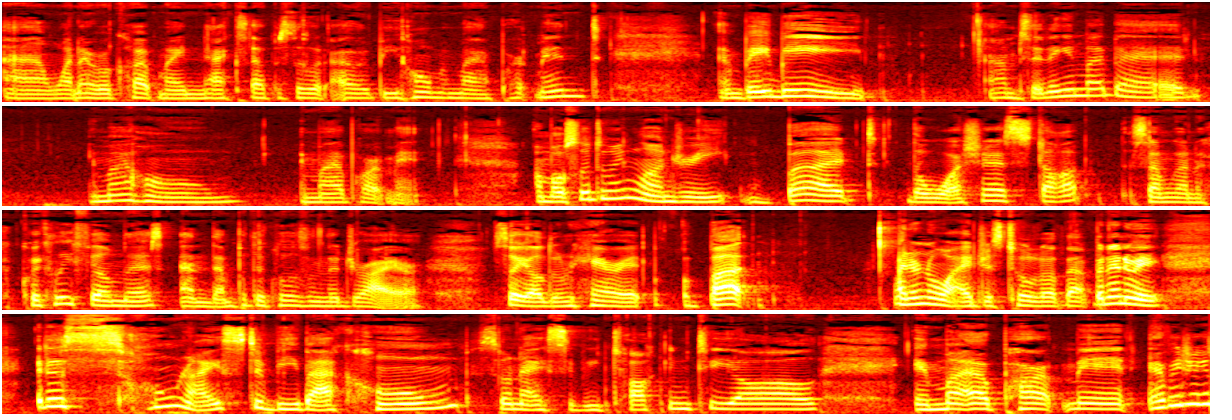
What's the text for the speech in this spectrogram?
and when I record my next episode, I would be home in my apartment. And baby, I'm sitting in my bed, in my home, in my apartment. I'm also doing laundry, but the washer has stopped, so I'm gonna quickly film this and then put the clothes in the dryer so y'all don't hear it. But I don't know why I just told her that. But anyway, it is so nice to be back home. So nice to be talking to y'all in my apartment. Everything,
